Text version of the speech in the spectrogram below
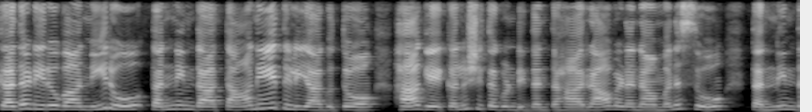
ಕದಡಿರುವ ನೀರು ತನ್ನಿಂದ ತಾನೇ ತಿಳಿಯಾಗುತ್ತೋ ಹಾಗೆ ಕಲುಷಿತಗೊಂಡಿದ್ದಂತಹ ರಾವಣನ ಮನಸ್ಸು ತನ್ನಿಂದ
